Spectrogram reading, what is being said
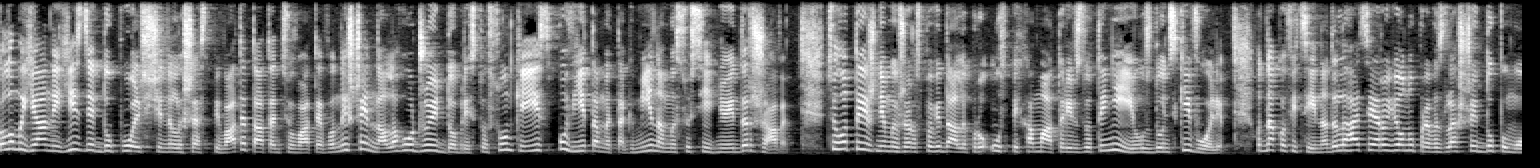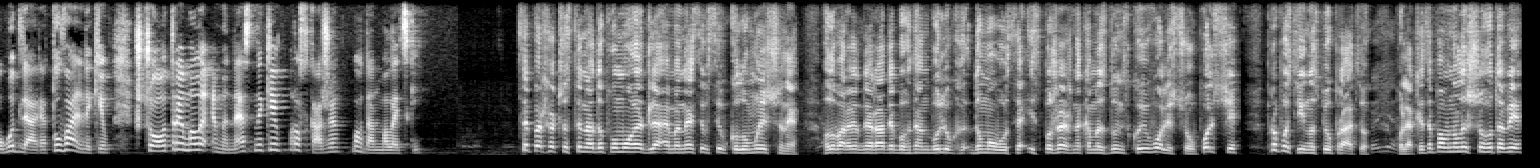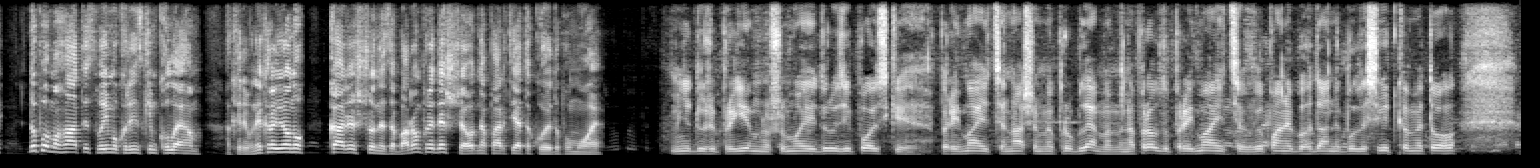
Коломияни їздять до Польщі не лише співати та танцювати. Вони ще й налагоджують добрі стосунки із повітами та гмінами сусідньої держави. Цього тижня ми вже розповідали про успіх аматорів з Отинії у Здунській волі. Однак офіційна делегація району привезла ще й допомогу для рятувальників. Що отримали МНСники, розкаже Богдан Малецький. Це перша частина допомоги для МНСівців Коломийщини. Голова районної ради Богдан Болюк домовився із пожежниками з Дунської волі, що у Польщі, про постійну співпрацю. Поляки запевнили, що готові допомагати своїм українським колегам. А керівник району каже, що незабаром прийде ще одна партія такої допомоги. Мені дуже приємно, що мої друзі польські переймаються нашими проблемами. Направду переймаються. Ви, пане Богдане, були свідками того.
